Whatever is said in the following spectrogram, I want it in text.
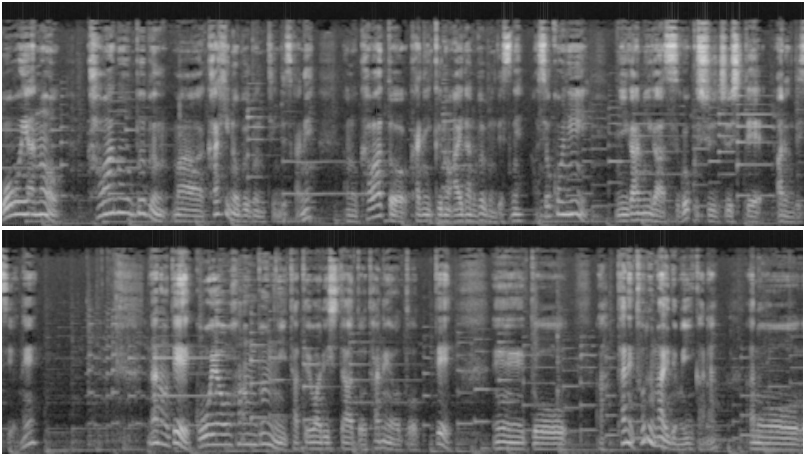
ゴーヤの皮の部分、まあ、果皮の部分っていうんですかねあの皮と果肉の間の部分ですねあそこに苦みがすごく集中してあるんですよね。なのでゴーヤを半分に縦割りした後種を取ってえ、ー、とあ種取る前でもいいかな。あの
